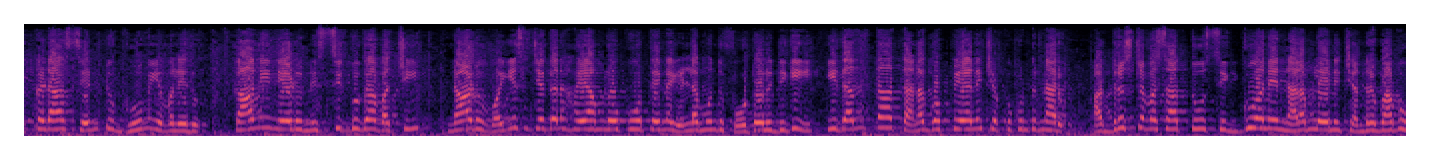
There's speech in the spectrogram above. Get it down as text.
ఎక్కడా సెంటు భూమి ఇవ్వలేదు. కానీ నేడు నిస్సిగ్గుగా వచ్చి నాడు వైఎస్ జగన్ హయాంలో పూర్తయిన ఇళ్ళ ముందు ఫోటోలు దిగి ఇదంతా తన గొప్పే అని చెప్పుకుంటున్నారు. అదృష్టవశాత్తు సిగ్గు అనే నరం లేని చంద్రబాబు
